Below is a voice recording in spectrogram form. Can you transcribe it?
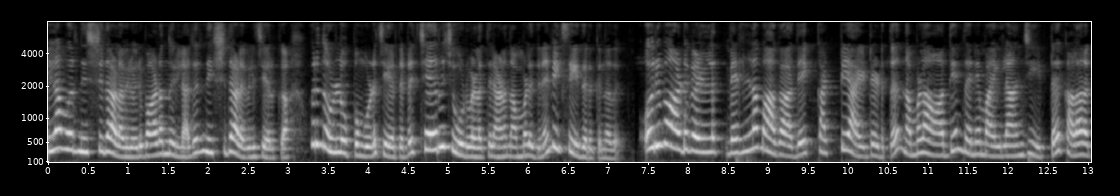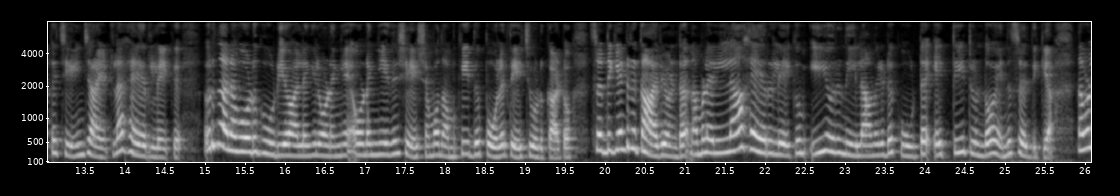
എല്ലാം ഒരു നിശ്ചിത അളവിൽ ഒരുപാടൊന്നും ഇല്ല അതൊരു നിശ്ചിത അളവിൽ ചേർക്കുക. ഒരു നുള്ളു ഉപ്പും കൂടെ ചേർത്തിട്ട് ചെറു ചൂടുവെള്ളത്തിലാണ് നമ്മൾ ഇതിനെ മിക്സ് ചെയ്തെടുക്കുന്നത്. ഒരുപാട് വെള്ള വെള്ളമാകാതെ കട്ടിയായിട്ടെടുത്ത് നമ്മൾ ആദ്യം തന്നെ മൈലാഞ്ചി ഇട്ട് കളറൊക്കെ ചേഞ്ച് ആയിട്ടുള്ള ഹെയറിലേക്ക് ഒരു നനവോട് കൂടിയോ അല്ലെങ്കിൽ ഉണങ്ങി ഉണങ്ങിയതിന് ശേഷമോ നമുക്ക് ഇതുപോലെ തേച്ച് കൊടുക്കാം കേട്ടോ. ശ്രദ്ധിക്കേണ്ട ഒരു കാര്യമുണ്ട്. നമ്മൾ എല്ലാ ഹെയറിലേക്കും ഈ ഒരു നീലാമ്പരിയുടെ കൂട്ട് എത്തിയിട്ടുണ്ടോ എന്ന് ശ്രദ്ധിക്കുക. നമ്മൾ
